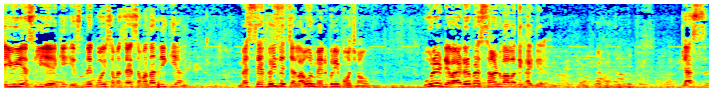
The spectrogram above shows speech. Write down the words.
हुई इसलिए है कि इसने कोई समस्या समाधान नहीं किया। मैं सैफई से चला हूँ मैनपुरी पहुँचा हूँ पूरे डिवाइडर पर सांड बाबा दिखाई दे रहे हैं। क्या स-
